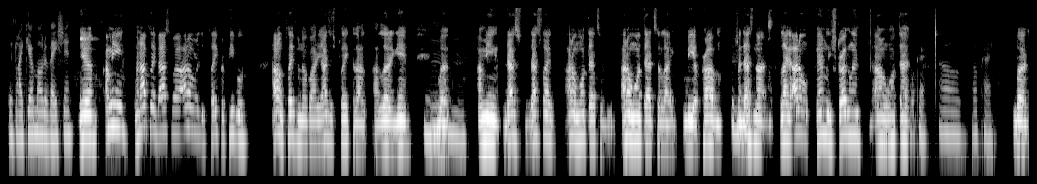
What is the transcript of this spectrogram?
It's like your motivation. Yeah, I mean, when I play basketball, I don't really play for people. I don't play for nobody. I just play because I, I love the game. Mhm. But-. I mean, that's that's like I don't want that to I don't want that to like be a problem. What you But mean? that's not like I don't family struggling. I don't want that. okay. Oh, okay. But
